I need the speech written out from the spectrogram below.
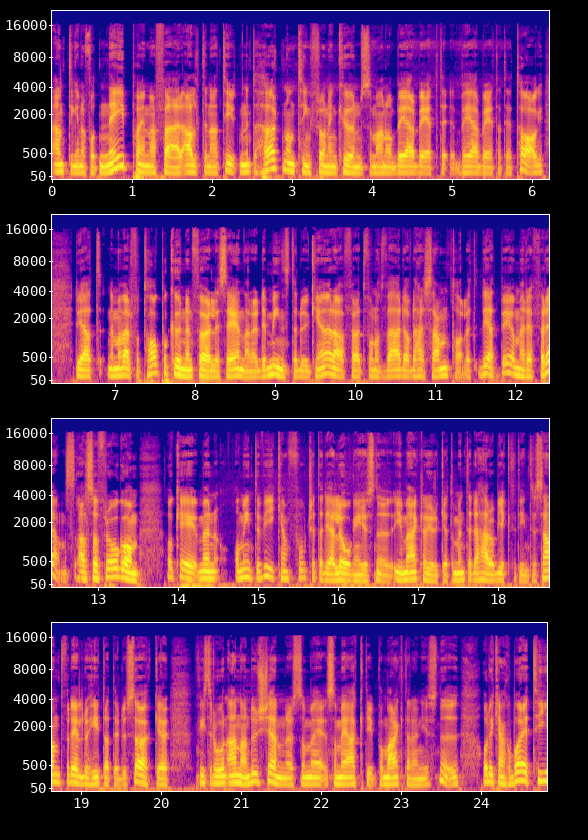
antingen har fått nej på en affär alternativt men inte hört någonting från en kund som man har bearbetat, bearbetat ett tag. Det är att när man väl får tag på kunden förr eller senare, det minsta du kan göra för att få något värde av det här samtalet, det är att be om en referens. Alltså fråga om, okej, okay, men om inte vi kan fortsätta dialogen just nu i mäklaryrket, om inte det här objektet är intressant för dig eller du hittat det du söker, finns det någon annan du känner som är, som är aktiv på marknaden just nu? Och det kanske bara är 10%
